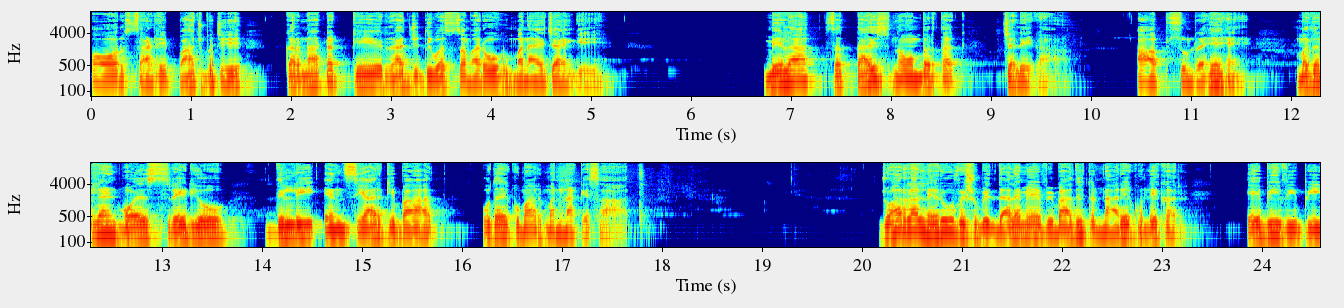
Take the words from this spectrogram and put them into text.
और साढ़े पाँच बजे कर्नाटक के राज्य दिवस समारोह मनाए जाएँगे। मेला 27 नवंबर तक चलेगा। आप सुन रहे हैं Motherland Voice radio, Delhi NCR की बात, उदय कुमार मन्ना के साथ। जवाहरलाल नेहरू विश्वविद्यालय में विवादित नारे को लेकर एबीवीपी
